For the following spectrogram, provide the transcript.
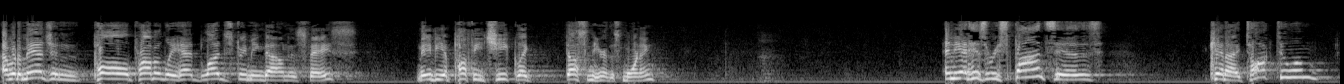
I would imagine Paul probably had blood streaming down his face, maybe a puffy cheek like Dustin here this morning. And yet his response is, can I talk to him?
